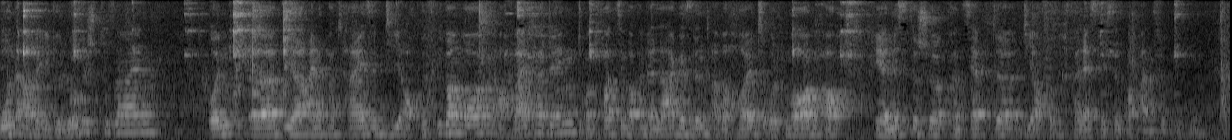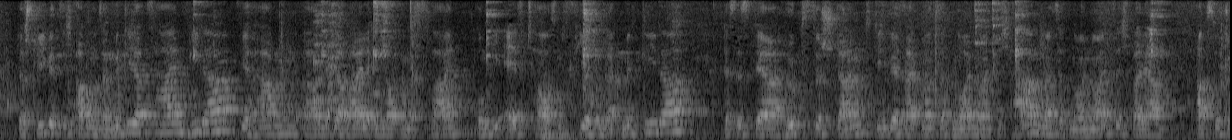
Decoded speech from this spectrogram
ohne aber ideologisch zu sein. Und äh, wir eine Partei sind, die auch bis übermorgen auch weiterdenkt und trotzdem auch in der Lage sind, aber heute und morgen auch realistische Konzepte, die auch wirklich verlässlich sind, auch anzubieten. Das spiegelt sich auch in unseren Mitgliederzahlen wieder. Wir haben äh, mittlerweile in Nordrhein-Westfalen um die 11.400 Mitglieder. Das ist der höchste Stand, den wir seit 1999 haben. 1999 war der absolute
